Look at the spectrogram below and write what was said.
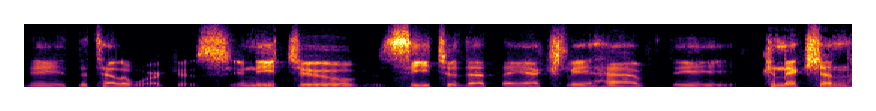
the, the teleworkers. You need to see to that they actually have the connection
